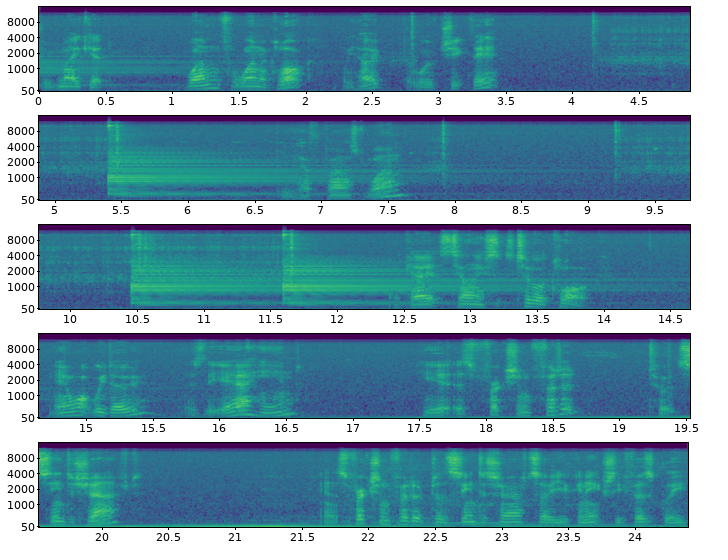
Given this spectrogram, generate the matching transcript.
Should make it one for one o'clock, we hope, but we'll check that. be half past one. Okay, it's telling us it's two o'clock. Now what we do is the hour hand here is friction fitted to its centre shaft and it's friction fitted to the centre shaft so you can actually physically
